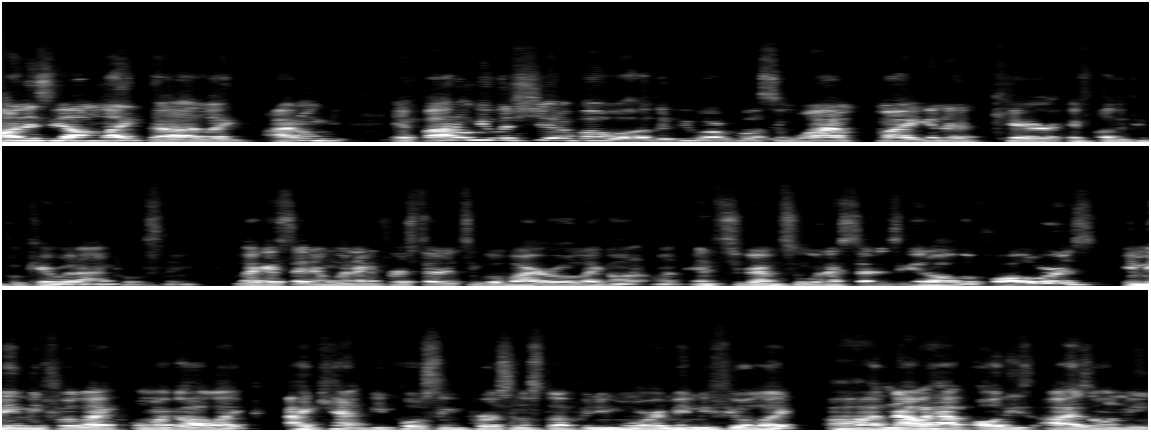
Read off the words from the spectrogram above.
honestly, I'm like that. Like, I don't. If I don't give a shit about what other people are posting, why am I gonna care if other people care what I'm posting? Like I said, and when I first started to go viral, like on, on Instagram too, when I started to get all the followers, it made me feel like, oh my god, like I can't be posting personal stuff anymore. It made me feel like, ah, now I have all these eyes on me.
